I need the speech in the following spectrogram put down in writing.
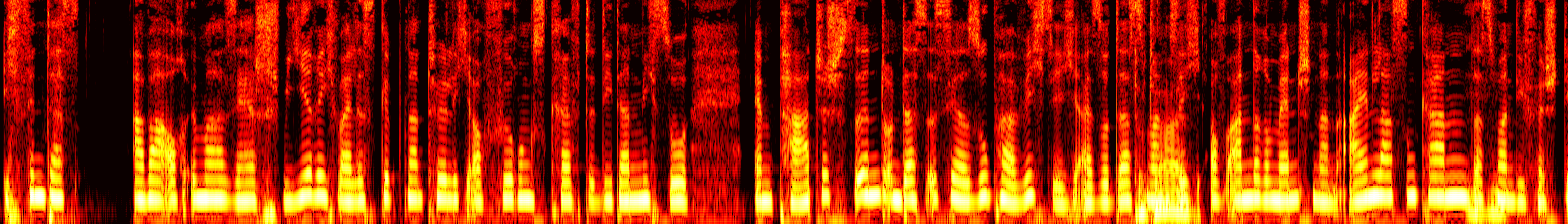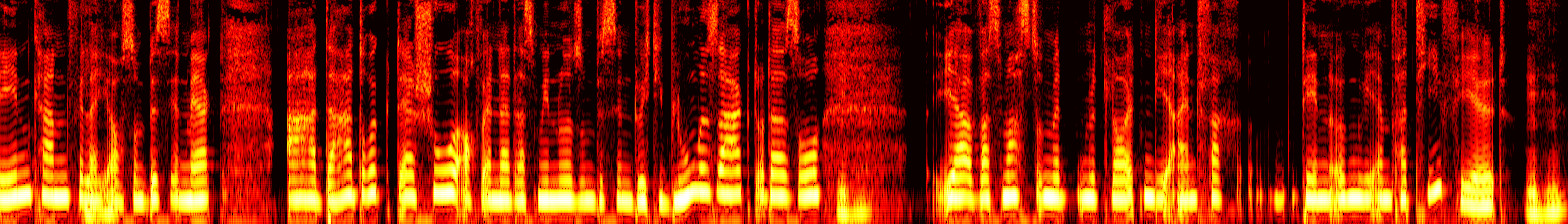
Ich finde das aber auch immer sehr schwierig, weil es gibt natürlich auch Führungskräfte, die dann nicht so empathisch sind und das ist ja super wichtig. Also, dass Total. man sich auf andere Menschen dann einlassen kann, mhm. dass man die verstehen kann, vielleicht mhm. auch so ein bisschen merkt, ah, da drückt der Schuh, auch wenn er das mir nur so ein bisschen durch die Blume sagt oder so. Mhm. Ja, was machst du mit, mit Leuten, die einfach, denen irgendwie Empathie fehlt? Mhm.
